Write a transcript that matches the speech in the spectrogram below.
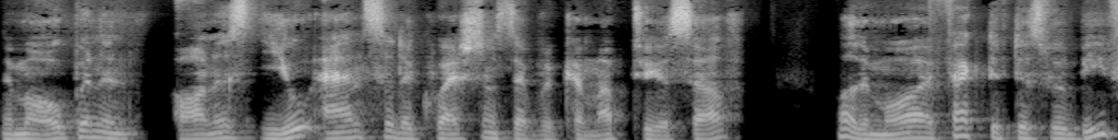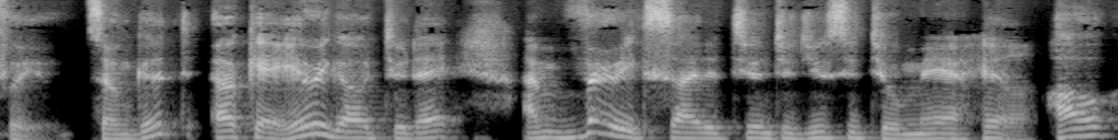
The more open and honest you answer the questions that will come up to yourself, well, the more effective this will be for you. Sound good? Okay, here we go today. I'm very excited to introduce you to Mary Hill. How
